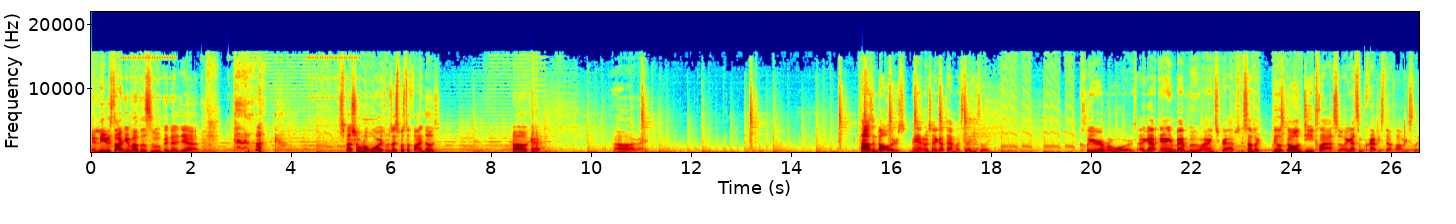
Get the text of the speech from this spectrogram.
and he was talking about the swoop in it, yeah. Special rewards. Was I supposed to find those? Oh, okay. Alright. Thousand dollars? Man, I wish I got that much that easily. Clear rewards. I got iron bamboo, iron scraps. It sounds like they're all D class, so I got some crappy stuff, obviously.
